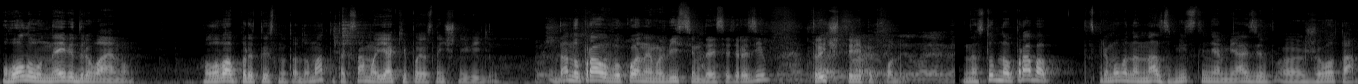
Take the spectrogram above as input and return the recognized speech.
Голову не відриваємо. Голова притиснута до мати, так само, як і поясничний відділ. Дану вправу виконуємо 8-10 разів, 3-4 підходи. Наступна вправа спрямована на зміцнення м'язів е, живота.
